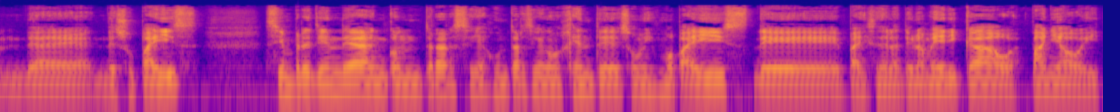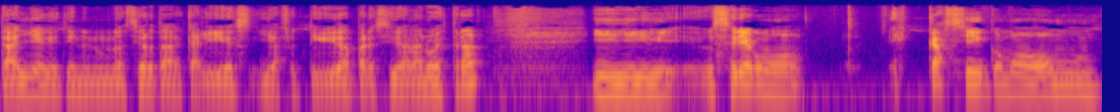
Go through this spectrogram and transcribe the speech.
de, de, su país, siempre tiende a encontrarse y a juntarse con gente de su mismo país, de países de Latinoamérica o España o Italia, que tienen una cierta calidez y afectividad parecida a la nuestra. Y sería como... es casi como un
